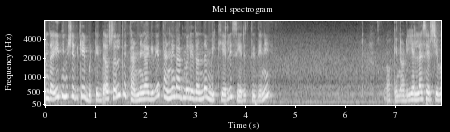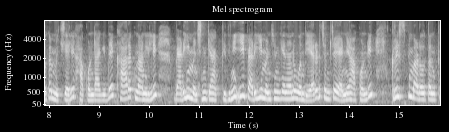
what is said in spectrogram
ಒಂದು ಐದು ನಿಮಿಷದಕ್ಕೆ ಬಿಟ್ಟಿದ್ದ, ಸ್ವಲ್ಪ ತಣ್ಣಗಾಗಿದೆ. ತಣ್ಣಗಾದ್ಮೇಲೆ ಇದನ್ನು ಮಿಕ್ಸಿಯಲ್ಲಿ ಸೇರಿಸ್ತಿದ್ದೀನಿ. ಓಕೆ ನೋಡಿ, ಎಲ್ಲ ಸೇರಿಸಿ ಇವಾಗ ಮಿಕ್ಸಿಯಲ್ಲಿ ಹಾಕೊಂಡಾಗಿದೆ. ಖಾರಕ್ಕೆ ನಾನಿಲ್ಲಿ ಬ್ಯಾಡಗಿ ಮೆಣಸಿನ್ಕಾಯಿ ಹಾಕ್ತಿದ್ದೀನಿ. ಈ ಬ್ಯಾಡಗಿ ಮೆಣಸಿನ್ಕಾಯಿ ನಾನು ಒಂದು ಎರಡು ಚಮಚ ಎಣ್ಣೆ ಹಾಕ್ಕೊಂಡು ಕ್ರಿಸ್ಪಿ ಮಾಡೋ ತನಕ,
